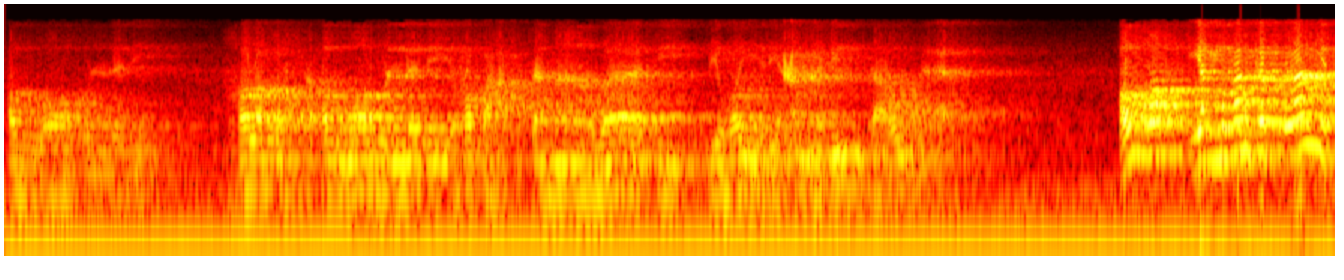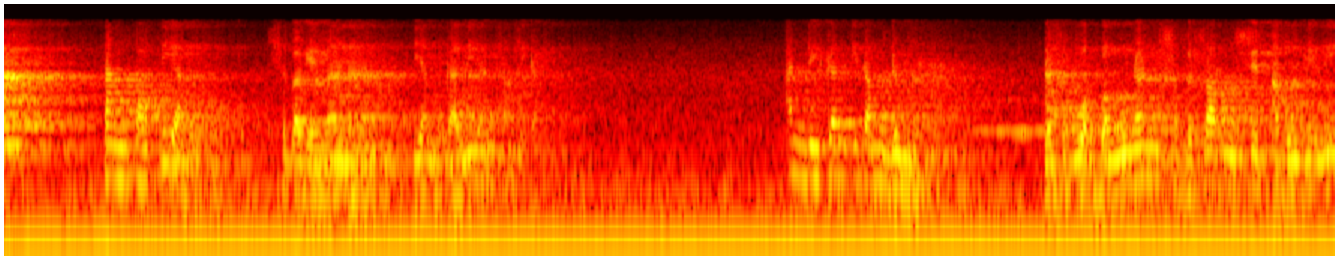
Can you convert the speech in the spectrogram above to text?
Allahul ladzi khalaqa Allahul ladzi rafa'a samawati bighairi amadin tarawnaha. Allah yang mengangkat langit tanpa tiang sebagaimana yang kalian saksikan. andikan kita mendengar ada sebuah bangunan sebesar Masjid Agung ini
